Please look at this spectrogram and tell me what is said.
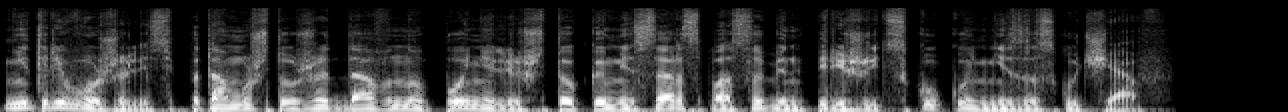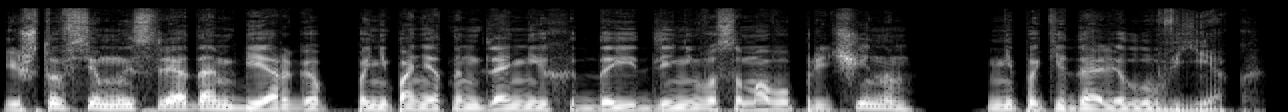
не тревожились, потому что уже давно поняли, что комиссар способен пережить скуку, не заскучав. И что все мысли Адамберга, по непонятным для них, да и для него самого причинам, не покидали Лувьек.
